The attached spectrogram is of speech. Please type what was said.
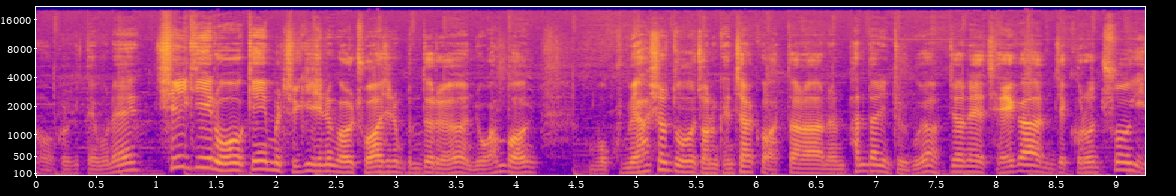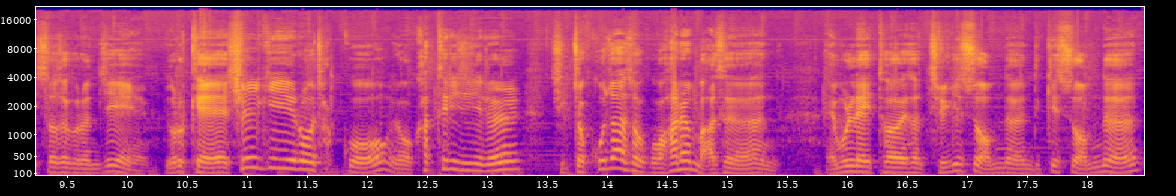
어, 그렇기 때문에 실기로 게임을 즐기시는 걸 좋아하시는 분들은 이거 한번 뭐 구매하셔도 저는 괜찮을 것 같다라는 판단이 들고요. 전에 제가 이제 그런 추억이 있어서 그런지 이렇게 실기로 잡고 요 카트리지를 직접 꽂아서 그 하는 맛은 에뮬레이터에서 즐길 수 없는 느낄 수 없는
